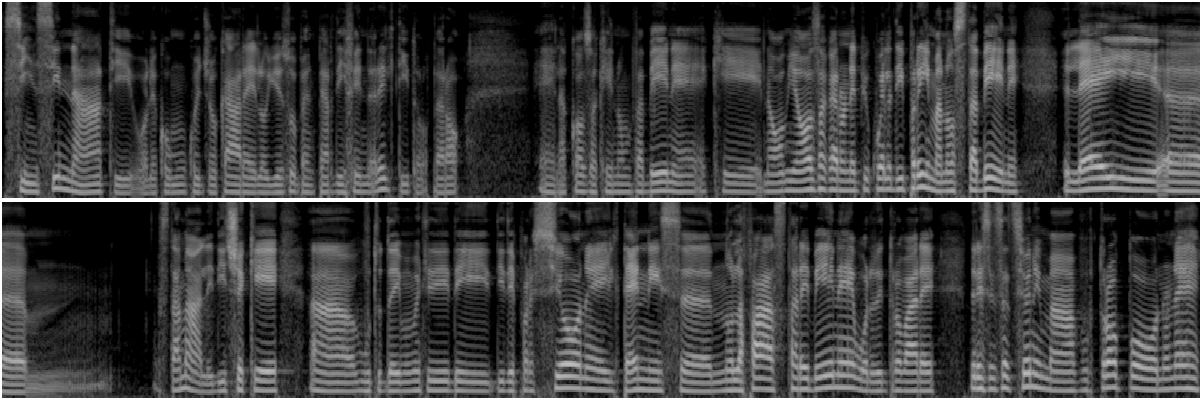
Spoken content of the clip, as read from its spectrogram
Cincinnati, vuole comunque giocare lo US Open per difendere il titolo, però eh, la cosa che non va bene è che Naomi Osaka non è più quella di prima, non sta bene. Lei ehm, sta male, dice che ha avuto dei momenti di, di, di depressione, il tennis eh, non la fa stare bene, vuole ritrovare delle sensazioni, ma purtroppo non è,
